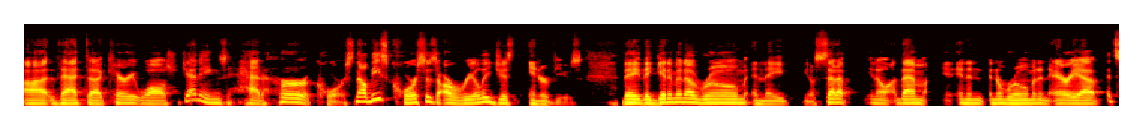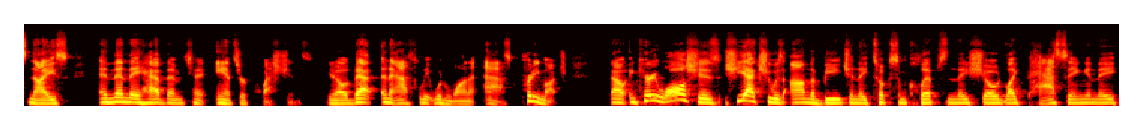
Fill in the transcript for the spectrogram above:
uh, that uh, Kerri Walsh Jennings had her course. Now these courses are really just interviews. They they get them in a room and they you know set up you know them in in, in a room in an area. It's nice, and then they have them to answer questions. You know that an athlete would want to ask, pretty much. Now, in Kerri Walsh's, she actually was on the beach and they took some clips and they showed like passing and they,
